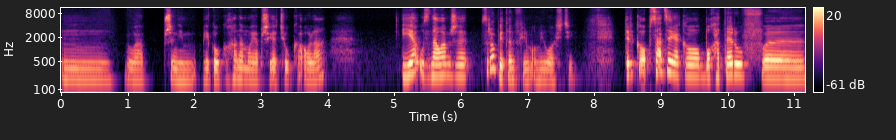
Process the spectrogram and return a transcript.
Mm, Była przy nim jego ukochana moja przyjaciółka Ola. I ja uznałam, że zrobię ten film o miłości. Tylko obsadzę jako bohaterów e,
